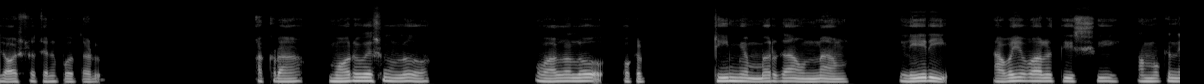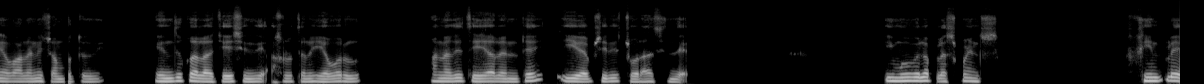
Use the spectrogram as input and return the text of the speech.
లాస్ట్‌లో చనిపోతాడు. అక్కడ మారువేషంలో వాళ్ళలో ఒక టీమ్ మెంబర్‌గా ఉన్న లేడీ అవయవాలు తీసి అమ్ముకునే వాళ్ళని చంపుతుంది. ఎందుకు అలా చేసింది? అసలు తను ఎవరు? అన్నది తెలియాలంటే ఈ వెబ్ సిరీస్ చూడాల్సిందే. ఈ మూవీలో ప్లస్ పాయింట్స్ స్క్రీన్ ప్లే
